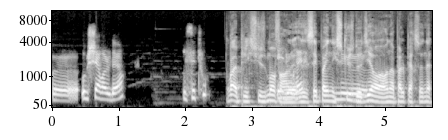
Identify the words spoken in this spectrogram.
aux shareholders. Et c'est tout. Ouais, puis excuse-moi, Et enfin, reste, c'est pas une excuse le- de dire euh, on n'a pas le personnel.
